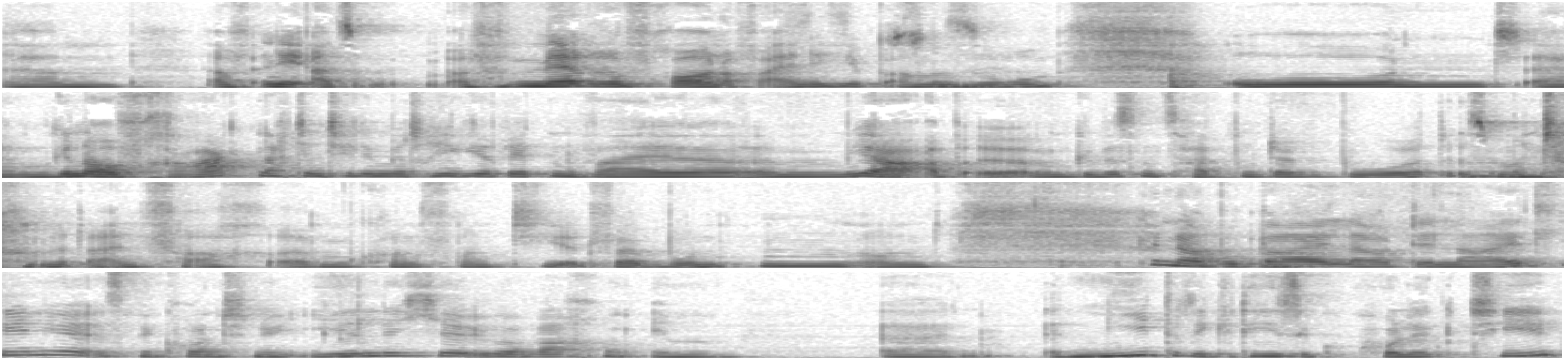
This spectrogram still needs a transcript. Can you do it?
ähm, auf, nee, also mehrere Frauen auf eine Hebamme so rum. Und ähm, genau, fragt nach den Telemetriegeräten, weil ähm, ja, ab äh, einem gewissen Zeitpunkt der Geburt ist man damit einfach ähm, konfrontiert, verbunden und Genau, wobei äh, laut der Leitlinie ist eine kontinuierliche Überwachung im äh, Niedrigrisikokollektiv,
